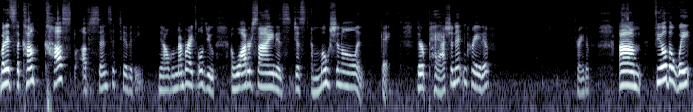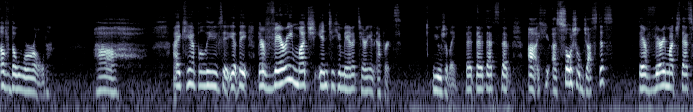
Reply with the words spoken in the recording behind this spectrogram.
but it's the comp- cusp of sensitivity. Now remember, I told you a water sign is just emotional and okay. They're passionate and creative. Creative. Um, feel the weight of the world. Oh, I can't believe it. They they're very much into humanitarian efforts. Usually, that that that's the uh, uh, social justice. They're very much that's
